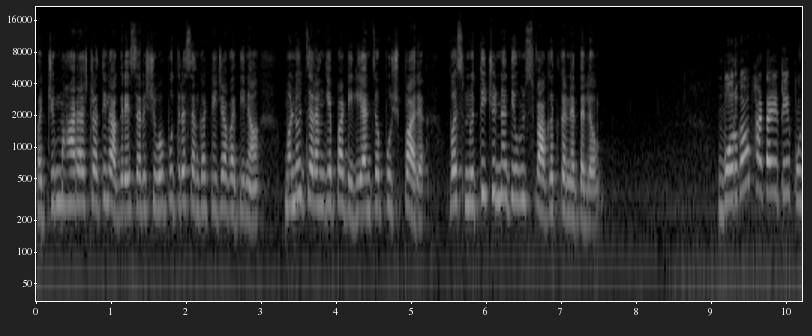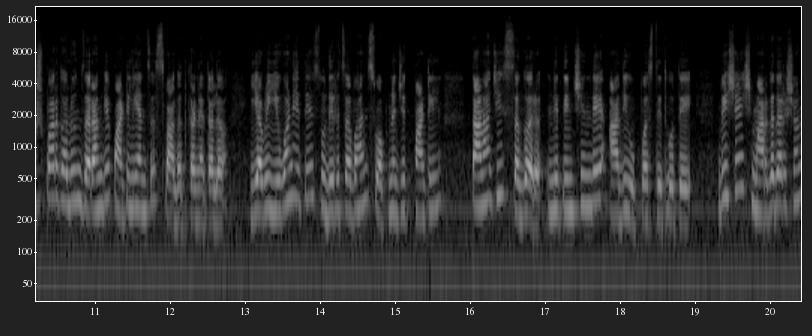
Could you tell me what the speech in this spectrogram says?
पश्चिम महाराष्ट्रातील अग्रेसर शिवपुत्र संघटनेच्या वतीनं मनोज जरांगे पाटील यांचं पुष्पहार व स्मृतिचिन्ह देऊन स्वागत करण्यात आलं. बोरगाव फाटा येथे पुष्पहार घालून जरांगे पाटील यांचं स्वागत करण्यात आलं. यावेळी युवा नेते सुधीर चव्हाण स्वप्नजित पाटील तानाजी सगर नितीन शिंदे आदी उपस्थित होते. विशेष मार्गदर्शन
